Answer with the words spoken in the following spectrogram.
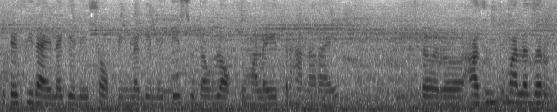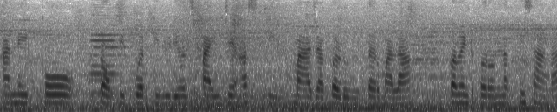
कुठे फिरायला गेले शॉपिंगला गेले ते सुद्धा ब्लॉग तुम्हाला येत राहणार आहे. तर अजून तुम्हाला जर अनेक टॉपिकवरती व्हिडिओज पाहिजे असतील माझ्याकडून तर मला कमेंट करून नक्की सांगा.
